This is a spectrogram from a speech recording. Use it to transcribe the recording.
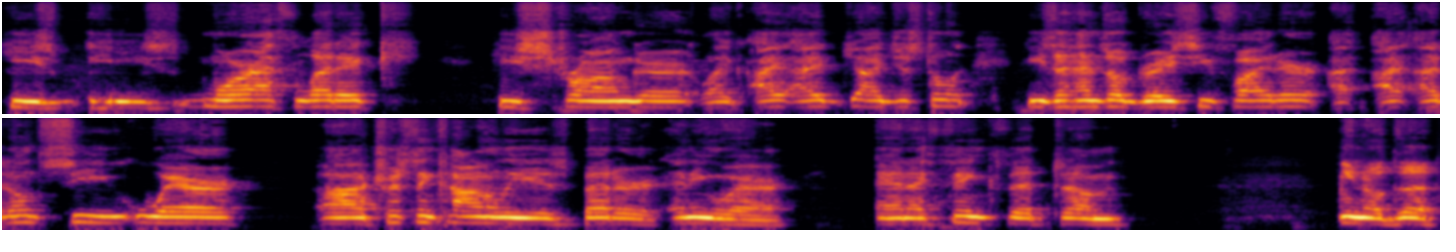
He's he's more athletic. He's stronger. Like I, I, I just don't. He's a Renzo Gracie fighter. I, I, I don't see where uh, Tristan Connelly is better anywhere. And I think that um, you know the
